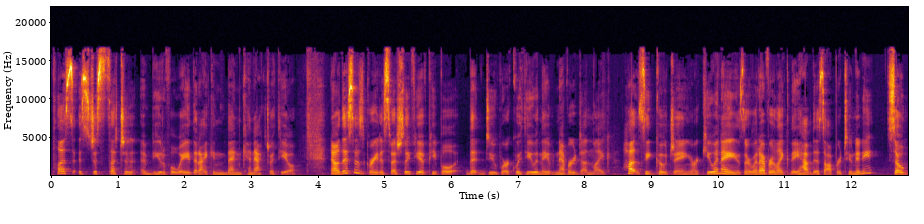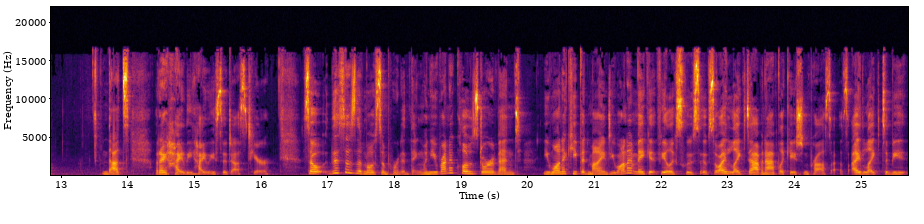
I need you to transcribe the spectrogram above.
Plus, it's just such a, a, beautiful way that I can then connect with you. Now, this is great, especially if you have people that do work with you and they've never done like hot seat coaching or Q&As or whatever, like they have this opportunity. So, that's what I highly, highly suggest here. So, this is the most important thing. When you run a closed door event, you want to keep in mind, you want to make it feel exclusive. So I like to have an application process. I like to be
